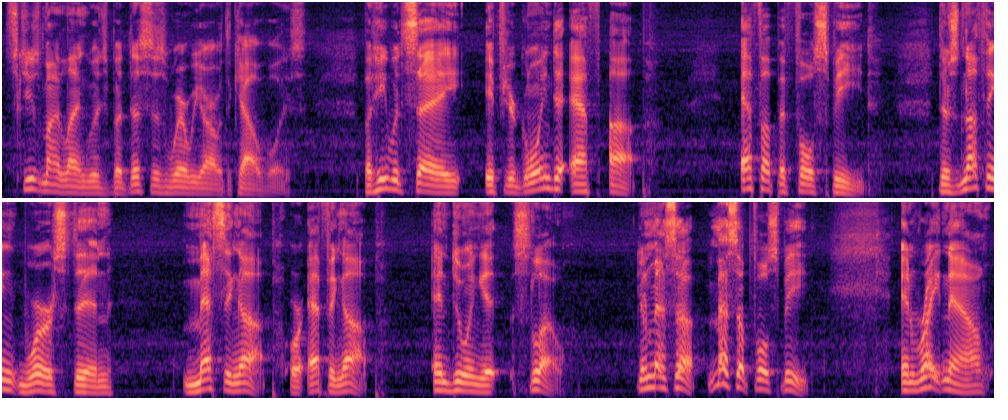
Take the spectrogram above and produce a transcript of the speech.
Excuse my language, but this is where we are with the Cowboys. But he would say, if you're going to F up, F up at full speed. There's nothing worse than messing up or effing up and doing it slow. You're gonna mess up, mess up full speed. And right now,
